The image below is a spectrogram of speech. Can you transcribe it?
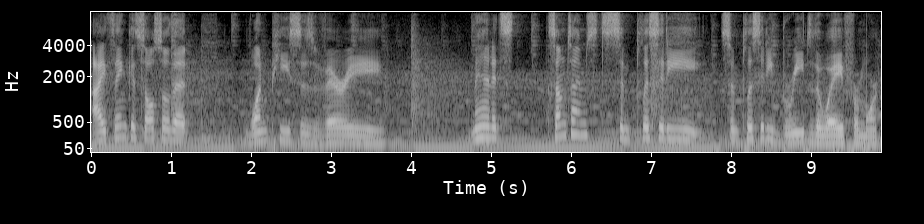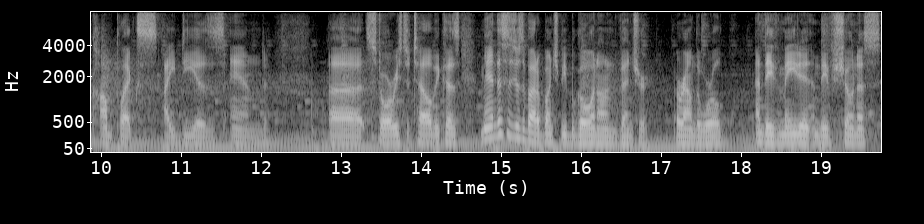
I think it's also that One Piece is very. Man, it's sometimes simplicity simplicity breeds the way for more complex ideas and uh, stories to tell because man this is just about a bunch of people going on an adventure around the world. And they've made it and they've shown us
